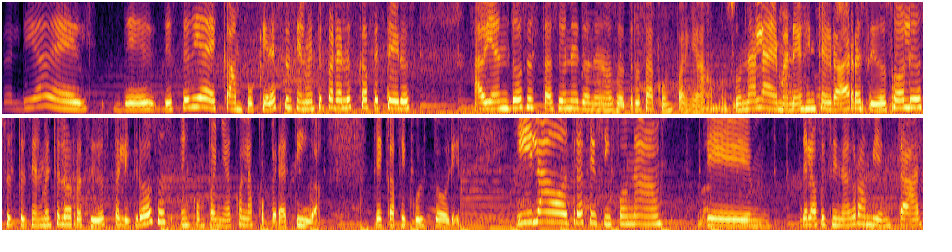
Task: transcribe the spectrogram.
Del día de, de, este día de campo, que era especialmente para los cafeteros, habían dos estaciones donde nosotros acompañábamos. Una la de manejo integrado de residuos sólidos, especialmente los residuos peligrosos, en compañía con la cooperativa de caficultores. Y la otra que sí fue una de, de la oficina agroambiental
